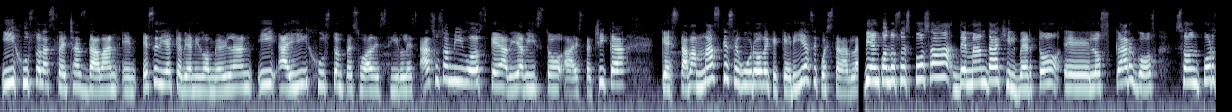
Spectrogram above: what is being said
y justo las fechas daban en ese día que habían ido a Maryland y ahí justo empezó a decirles a sus amigos que había visto a esta chica que estaba más que seguro de que quería secuestrarla. Bien, cuando su esposa demanda a Gilberto, eh, los cargos son por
